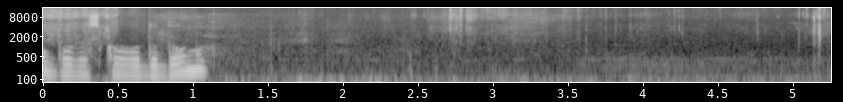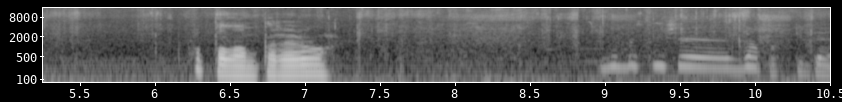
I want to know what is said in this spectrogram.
Обов'язково додому. Пополам перерву. Ну швидше запах піде.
